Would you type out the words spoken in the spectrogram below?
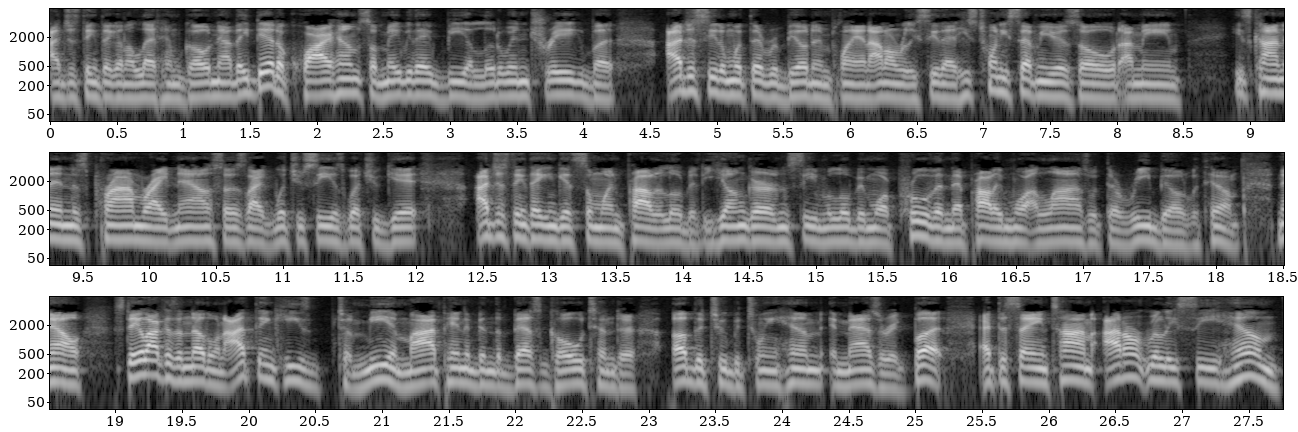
I just think they're going to let him go. Now, they did acquire him, so maybe they'd be a little intrigued, but I just see them with their rebuilding plan. I don't really see that. He's 27 years old. I mean, he's kind of in his prime right now, so it's like what you see is what you get. I just think they can get someone probably a little bit younger and seem a little bit more proven that probably more aligns with their rebuild with him. Now, Stalock is another one. I think he's, to me, in my opinion, been the best goaltender of the two between him and Mazurek. But at the same time, I don't really see him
